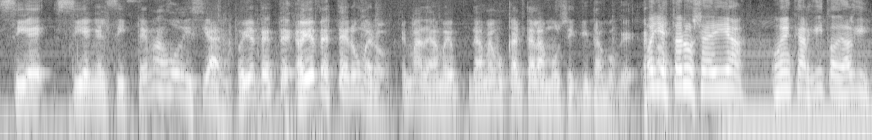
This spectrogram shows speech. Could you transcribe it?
si, si en el sistema judicial, oye este, este número, es más, déjame, déjame buscarte la musiquita porque... Oye, esto no sería un encarguito de alguien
